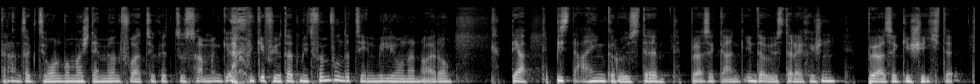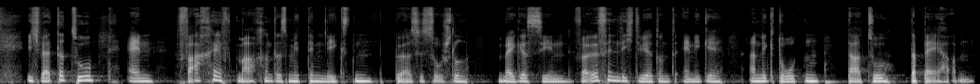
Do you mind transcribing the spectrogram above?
Transaktion, wo man Stämme und Vorzüge zusammengeführt hat mit 510 Millionen Euro. Der bis dahin größte Börsegang in der österreichischen Börsegeschichte. Ich werde dazu ein Fachheft machen, das mit dem nächsten Börse Social Magazine veröffentlicht wird und einige Anekdoten dazu dabei haben.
